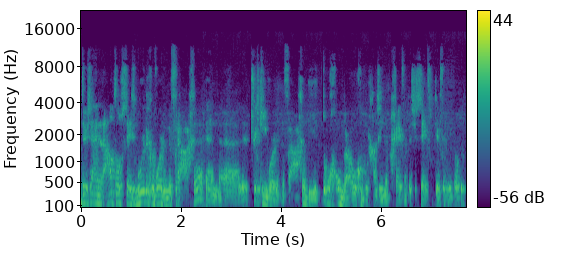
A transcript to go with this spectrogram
er zijn een aantal steeds moeilijker wordende vragen en tricky wordende vragen die je toch onder ogen moet gaan zien op een gegeven moment als je safety differently wil doen.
